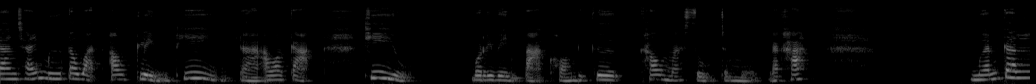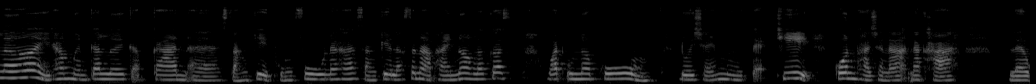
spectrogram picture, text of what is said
การใช้มือตวัดเอากลิ่นที่อ่าอาอากาศที่อยู่บริเวณปากของบิกเกอร์เข้ามาสู่จมูกนะคะ เหมือนกันเลยทำเหมือนกันเลยกับการสังเกตผงฟูนะคะ สังเกตลักษณะภายนอกแล้วก็วัดอุณหภูมิ โดยใช้มือแตะที่ก้นภาชนะนะคะ แล้ว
